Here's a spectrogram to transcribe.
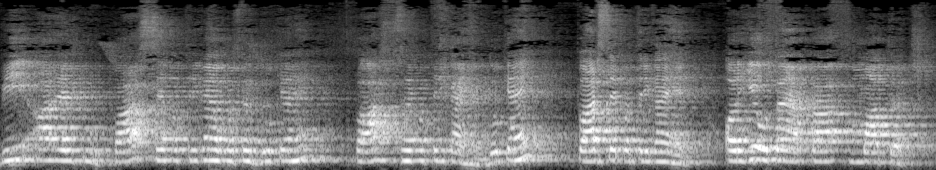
बी आर एल टू पाँच सहपत्रिकाएँ ऊपर से दो क्या है? पार्श्व पत्रिकाएँ हैं। दो क्या है? पार्श्व पत्रिकाएँ हैं। और ये होता है आपका मात्रच।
